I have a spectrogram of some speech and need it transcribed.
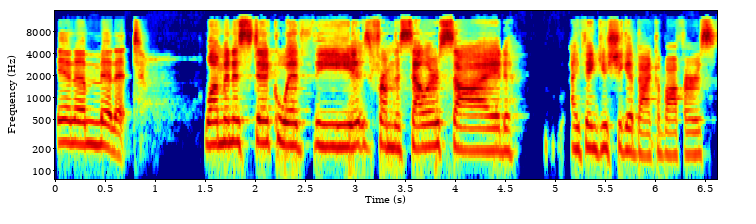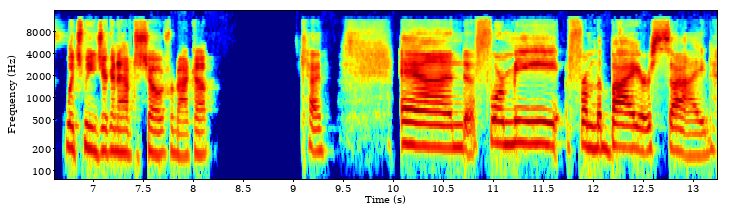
in a minute. Well, I'm going to stick with the from the seller side I think you should get backup offers, which means you're going to have to show it for backup. Okay. And for me, from the buyer's side,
